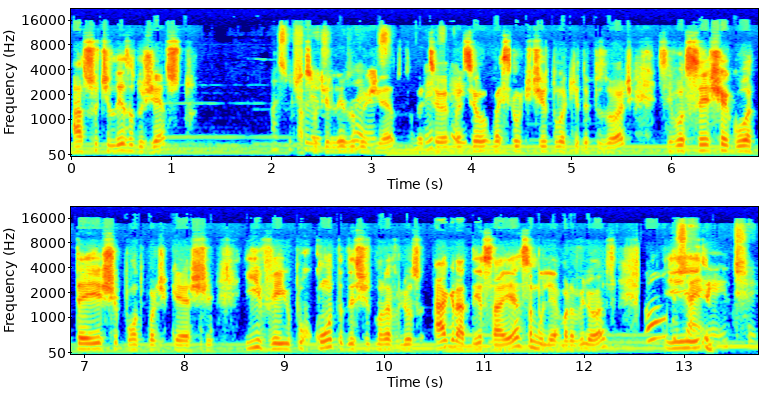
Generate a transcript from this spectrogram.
a sutileza do gesto a sutileza, a sutileza do, gesto. Vai ser, vai, ser, vai ser o título aqui do episódio. Se você chegou até este ponto podcast e veio por conta desse título maravilhoso, agradeça a essa mulher maravilhosa. Oh, e... gente.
